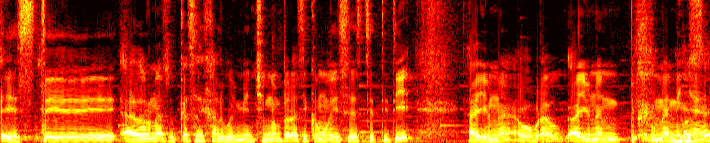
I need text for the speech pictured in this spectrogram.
este adorna su casa de Halloween bien chingón, pero así como dice este Titi, hay una o Brau, hay una, una niña,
